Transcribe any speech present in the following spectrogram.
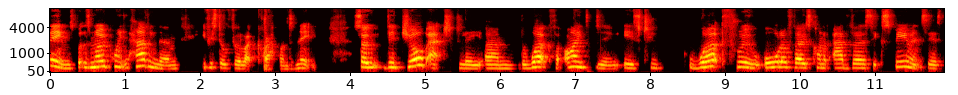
things, but there's no point in having them if you still feel like crap underneath. So the job actually, um, the work that I do is to work through all of those kind of adverse experiences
